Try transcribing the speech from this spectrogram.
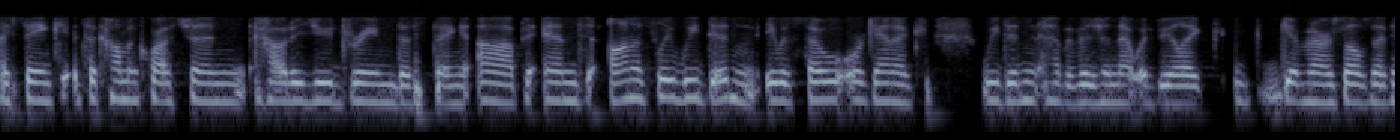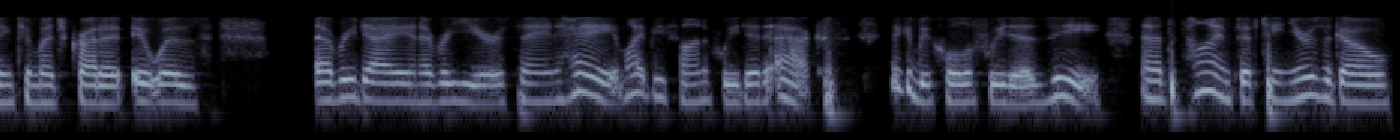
I think it's a common question. How did you dream this thing up? And honestly, we didn't. It was so organic. We didn't have a vision that would be like giving ourselves, I think, too much credit. It was every day and every year saying, hey, it might be fun if we did X. It could be cool if we did Z. And at the time, 15 years ago,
